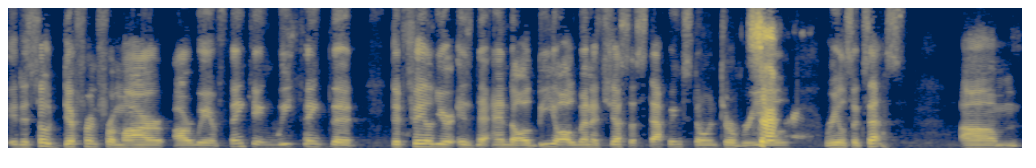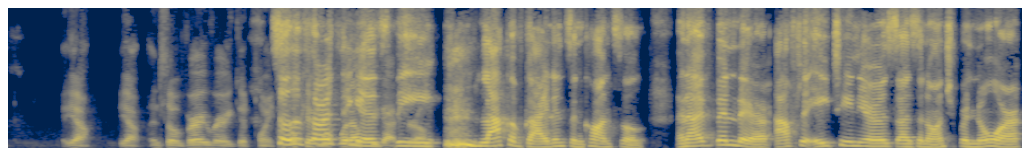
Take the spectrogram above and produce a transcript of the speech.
it, is so different from our our way of thinking. We think that that failure is the end all be all when it's just a stepping stone to real Certainly. real success. Um, yeah, yeah, and so very very good point. So the Okay, third what- thing is got, the lack of guidance and counsel. And I've been there after 18 years as an entrepreneur.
